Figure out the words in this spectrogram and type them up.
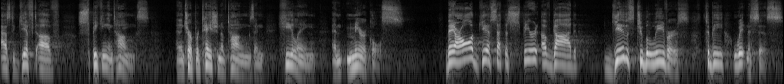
as the gift of speaking in tongues and interpretation of tongues and healing and miracles. They are all gifts that the Spirit of God gives to believers to be witnesses.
